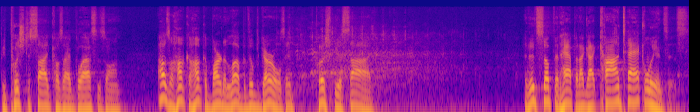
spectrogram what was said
Be pushed aside because I had glasses on. I was a hunk of hunk of burning love, but those girls had pushed me aside. And then something happened. I got contact lenses.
